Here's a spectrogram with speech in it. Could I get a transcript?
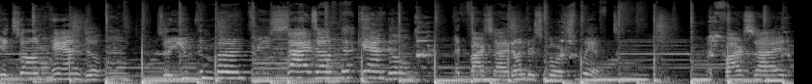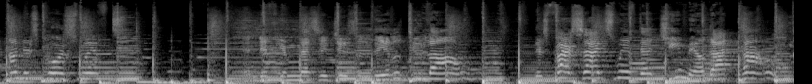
its own handle, so you can burn three sides of the candle at Fireside underscore Swift. At Fireside underscore Swift. And if your message is a little too long, there's firesideswift at gmail.com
